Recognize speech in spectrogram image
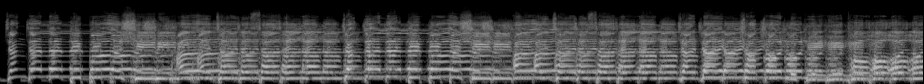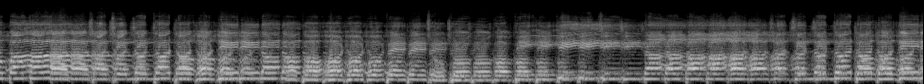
জঙ্গলটি বাসি হাজার সালাম। জঙ্গল বাসি হাজার সালাম। জানাই সকলকে ধন্যবাদ সাজিল ধরের নবরূপে যুব কবি জিন্দাবাদ সাজিল ধরের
